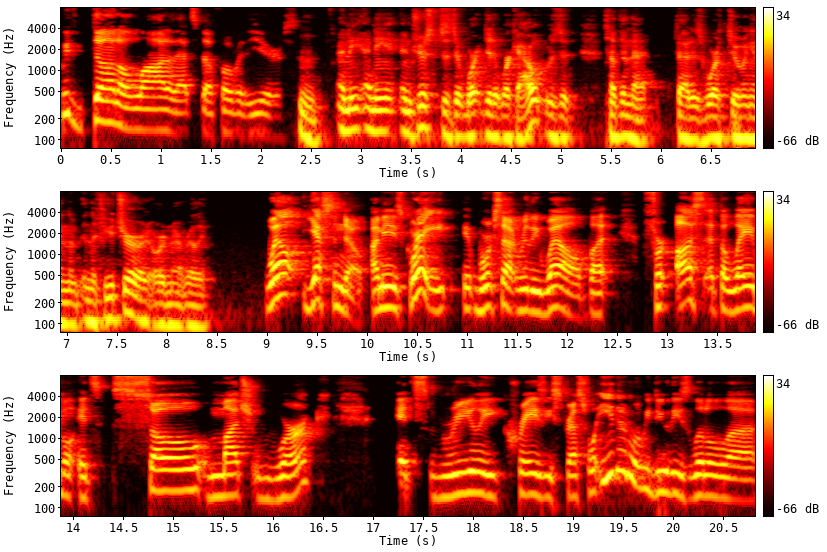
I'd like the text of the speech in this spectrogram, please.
we've done a lot of that stuff over the years. Hmm. Any any interest? Does it work? Did it work out? Was it something that that is worth doing in the in the future, or, or not really? Well, yes and no. I mean, it's great. It works out really well. But for us at the label, it's so much work. It's really crazy stressful. Even when we do these little, uh,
